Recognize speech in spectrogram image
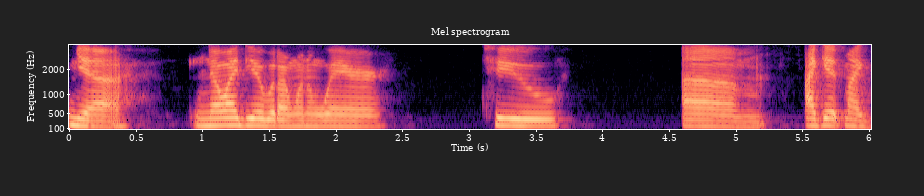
yeah, no idea what I want to wear. To, um, I get my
